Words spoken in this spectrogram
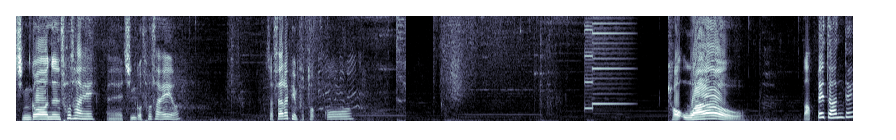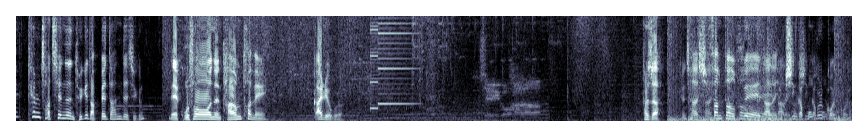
진 거는 소사해. 예, 진 거 소사해요. 자 세라핀 붙었고. 겨 와우! 나배드한데? 템 자체는 되게 나배드한데 지금? 네 고선은 다음 턴에 까려고요. 가자. 괜찮아. 13턴 후에 나는 육신가 뽑을 거니까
